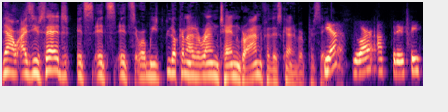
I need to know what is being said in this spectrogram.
now, as you said, it's it's it's. Are we looking at around ten grand for this kind of a procedure? Yeah, you are, absolutely.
